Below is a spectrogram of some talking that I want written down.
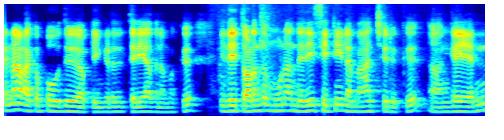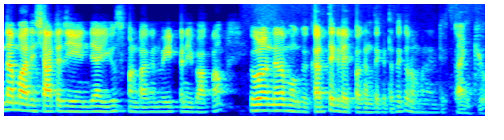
என்ன நடக்க போகுது அப்படிங்கிறது தெரியாது நமக்கு. இதை தொடர்ந்து மூணாம் தேதி சிட்னியில் மேட்ச் இருக்கு. அங்கே என்ன மாதிரி ஸ்ட்ராட்டஜி இந்தியா யூஸ் பண்ணுறாங்கன்னு வெயிட் பண்ணி பார்க்கலாம். இவ்வளோ நேரம் உங்கள் கருத்துக்களை பகிர்ந்துக்கிட்டதுக்கு ரொம்ப நன்றி. தேங்க்யூ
